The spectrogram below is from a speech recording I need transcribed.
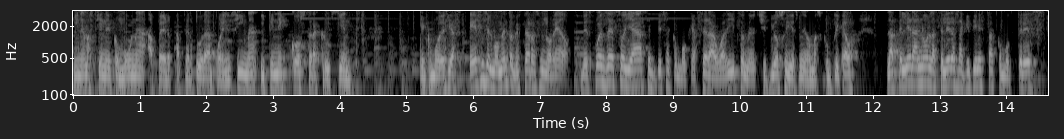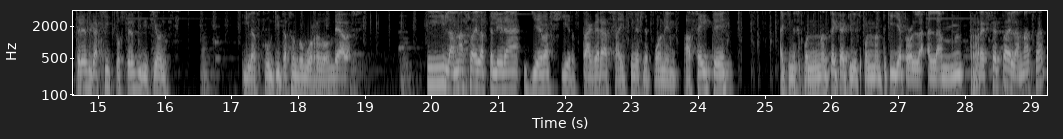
y nada más tiene como una aper- apertura por encima y tiene costra crujiente. Que como decías, ese es el momento que está recién horneado. Después de eso ya se empieza como que a hacer aguadito, medio chicloso y es medio más complicado. La telera no, la telera es la que tiene esta como tres, tres gajitos, tres divisiones. Y las puntitas son como redondeadas y la masa de la telera lleva cierta grasa. Hay quienes le ponen aceite, hay quienes ponen manteca, hay quienes ponen mantequilla, pero la, receta de la masa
